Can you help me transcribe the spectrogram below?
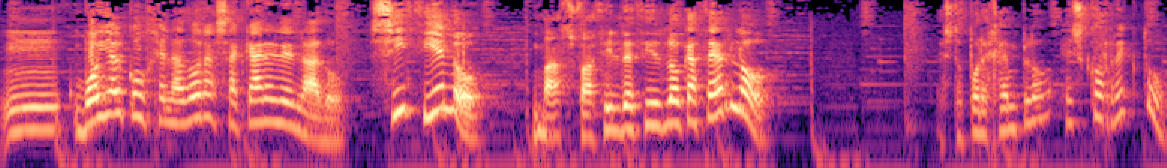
mm, voy al congelador a sacar el helado. Sí, cielo. Más fácil decirlo que hacerlo. Esto, por ejemplo, es correcto.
